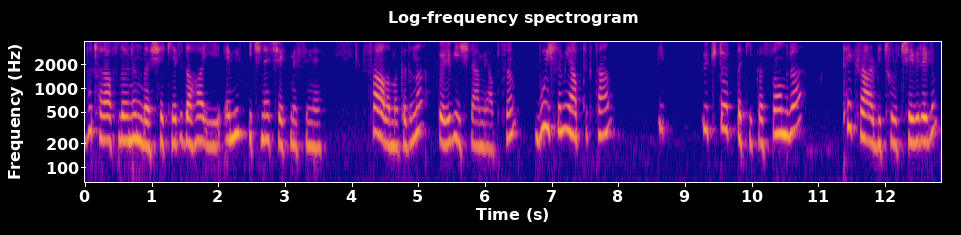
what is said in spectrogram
bu taraflarının da şekeri daha iyi emip içine çekmesini sağlamak adına böyle bir işlem yaptım. Bu işlemi yaptıktan bir 3-4 dakika sonra tekrar bir tur çevirelim.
